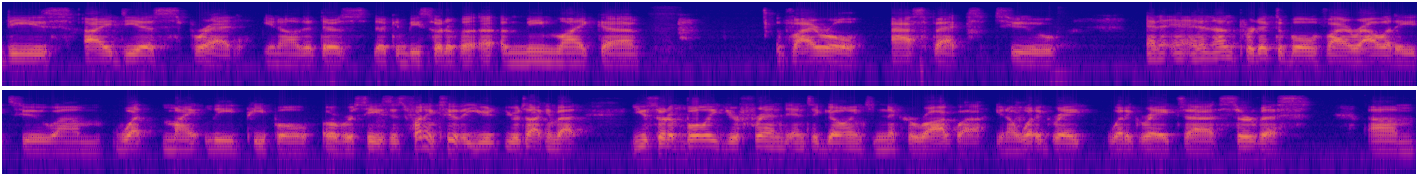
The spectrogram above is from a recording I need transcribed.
these ideas spread. You know that there's there can be sort of a, a meme like uh, viral aspect to and, and, an unpredictable virality to um, what might lead people overseas. It's funny too that you, you were talking about you sort of bullied your friend into going to Nicaragua. You know what a great what a great uh, service. Um,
